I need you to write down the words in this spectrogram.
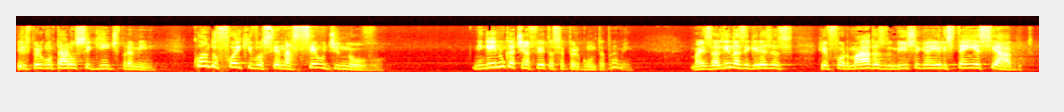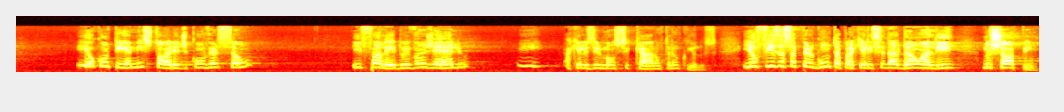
eles perguntaram o seguinte para mim: quando foi que você nasceu de novo? Ninguém nunca tinha feito essa pergunta para mim. Mas ali nas igrejas reformadas do Michigan, eles têm esse hábito. E eu contei a minha história de conversão e falei do evangelho e aqueles irmãos ficaram tranquilos. E eu fiz essa pergunta para aquele cidadão ali no shopping.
